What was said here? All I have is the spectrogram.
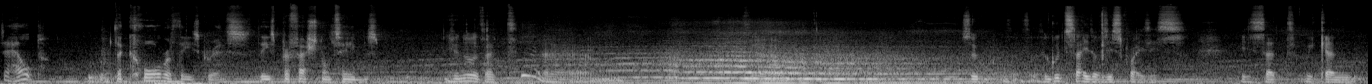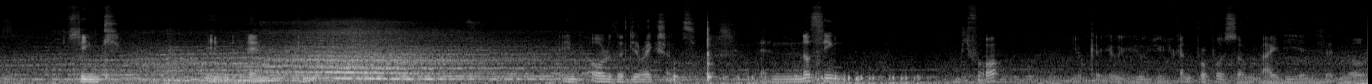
to help the core of these grids, these professional teams? You know that um, the, the, the good side of this crisis is that we can think in in, in, in all the directions, and nothing before. You can, you, you, you can propose some idea and said no,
